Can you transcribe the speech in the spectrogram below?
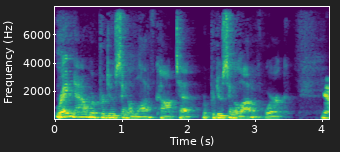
right now we're producing a lot of content. We're producing a lot of work. Yeah.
